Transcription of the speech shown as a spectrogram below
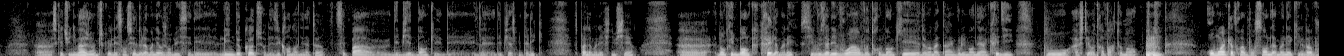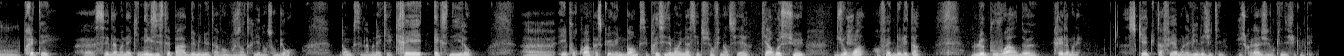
euh, ce qui est une image, hein, puisque l'essentiel de la monnaie aujourd'hui, c'est des lignes de code sur des écrans d'ordinateur. Ce n'est pas euh, des billets de banque et des, pièces métalliques. Ce n'est pas de la monnaie fiduciaire. Euh, donc une banque crée de la monnaie. Si vous allez voir votre banquier demain matin et que vous lui demandez un crédit pour acheter votre appartement, au moins 80% de la monnaie qu'il va vous prêter, c'est de la monnaie qui n'existait pas deux minutes avant que vous entriez dans son bureau. Donc c'est de la monnaie qui est créée ex nihilo. Euh, et pourquoi? Parce qu'une banque, c'est précisément une institution financière qui a reçu du roi, en fait, de l'État, le pouvoir de créer de la monnaie. Ce qui est tout à fait, à mon avis, légitime. Jusque-là, j'ai aucune difficulté.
